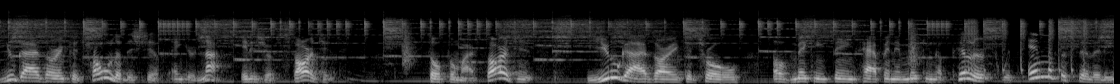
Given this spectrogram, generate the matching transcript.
you guys are in control of the shift, and you're not. It is your sergeant. So for my sergeants, you guys are in control of making things happen and making the pillars within the facility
